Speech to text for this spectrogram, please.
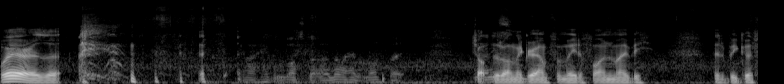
Where is it? I haven't lost it. I know I haven't lost it. Dropped it on the ground for me to find maybe. That'd be good.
